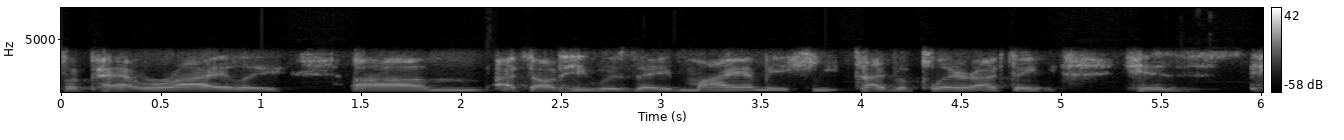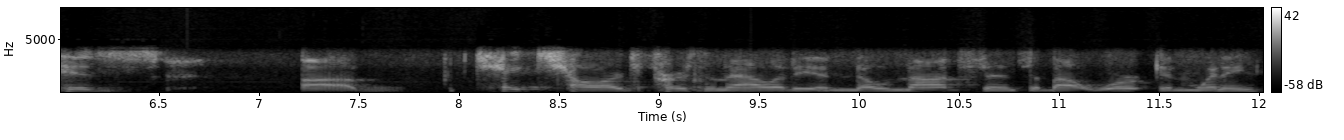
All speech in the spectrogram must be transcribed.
for Pat Riley, um, I thought he was a Miami Heat type of player. I think his his um, take charge personality and no nonsense about work and winning.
